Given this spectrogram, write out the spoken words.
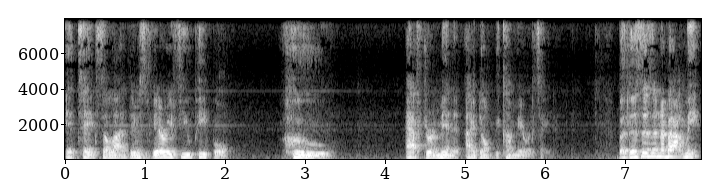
it takes a lot. There's very few people who, after a minute, I don't become irritated. But this isn't about me.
